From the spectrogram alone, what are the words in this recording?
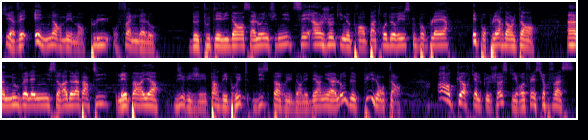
qui avait énormément plu aux fans d'Halo. De toute évidence, Halo Infinite, c'est un jeu qui ne prend pas trop de risques pour plaire, et pour plaire dans le temps. Un nouvel ennemi sera de la partie, les parias, dirigés par des brutes disparus dans les derniers Halo depuis longtemps. Encore quelque chose qui refait surface.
